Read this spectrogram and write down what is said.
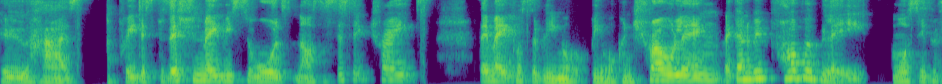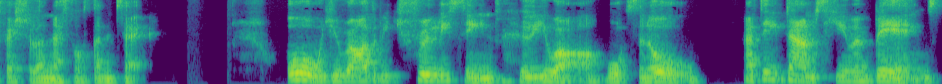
who has a predisposition maybe towards narcissistic traits. They may possibly more, be more controlling. They're going to be probably more superficial and less authentic. Or would you rather be truly seen for who you are, warts and all? Now, deep down, as human beings,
